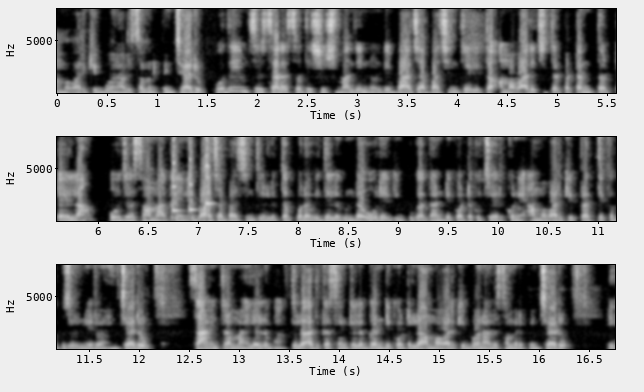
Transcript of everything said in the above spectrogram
అమ్మవారికి బోనాలు సమర్పించారు. ఉదయం శ్రీ సరస్వతి శిశు మందిర్ నుండి బాజా భజంత్రులతో అమ్మవారి చిత్రపటం తొట్టేలా పూజా సామాగ్రిని బాజా భజంత్రులతో పురవీధుల గుండా ఊరేగింపుగా గండికోటకు చేరుకుని అమ్మవారికి ప్రత్యేక పూజలు నిర్వహించారు. సాయంత్రం మహిళలు భక్తులు అధిక సంఖ్యలో గండికోటలో అమ్మవారికి బోనాలు సమర్పించారు. ఈ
